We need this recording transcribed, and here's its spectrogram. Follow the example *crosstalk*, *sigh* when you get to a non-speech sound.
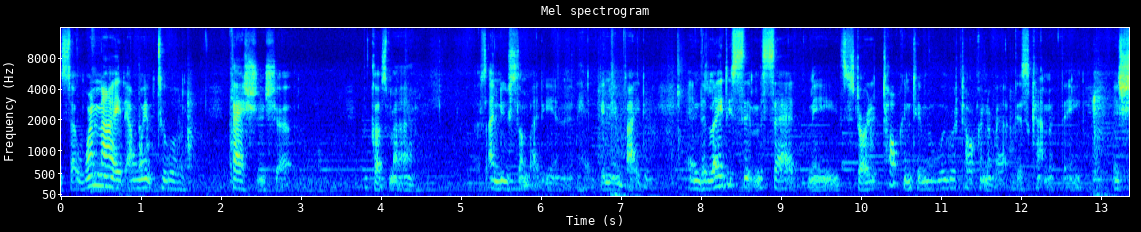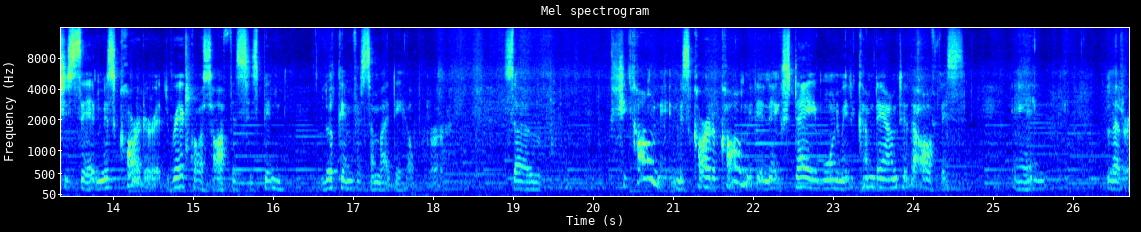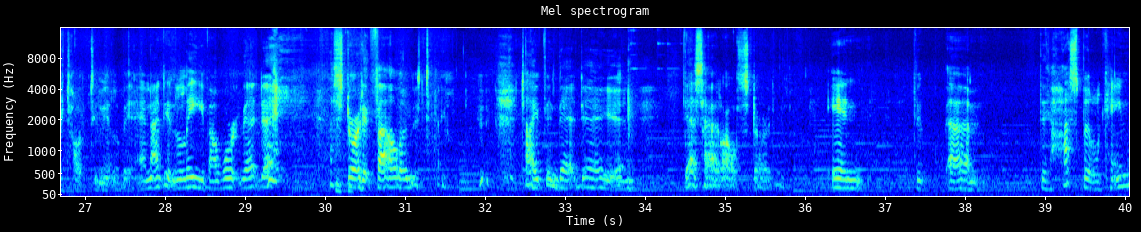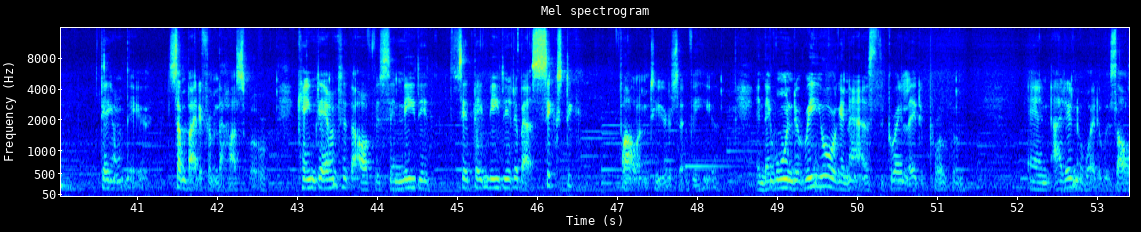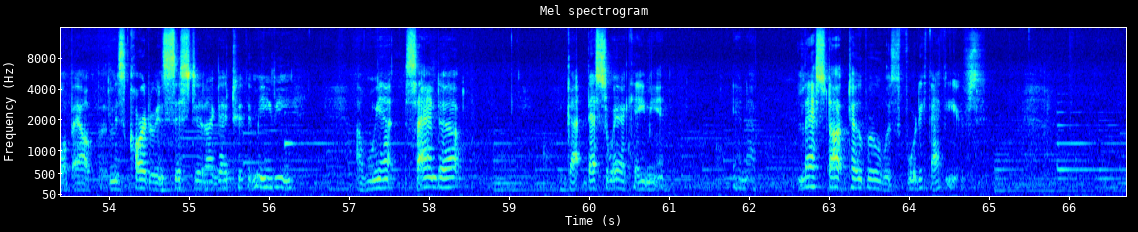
And so one night I went to a fashion show because my I knew somebody and had been invited. And the lady sitting beside me started talking to me. We were talking about this kind of thing. And she said, Miss Carter at the Red Cross office has been looking for somebody to help her. So she called me. Miss Carter called me the next day, wanted me to come down to the office and let her talk to me a little bit. And I didn't leave. I worked that *laughs* day. I *laughs* started filing the tape, typing that day, and that's how it all started. And the, um, the hospital came down there. Somebody from the hospital came down to the office and needed, said they needed about 60 volunteers over here. And they wanted to reorganize the Gray Lady program. And I didn't know what it was all about, but Miss Carter insisted I go to the meeting. I went, signed up, got, that's the way I came in. And I, last October was 45 years.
